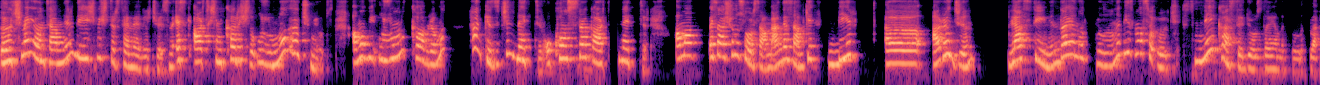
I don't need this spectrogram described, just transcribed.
ölçme yöntemleri değişmiştir seneler içerisinde. Eski artık şimdi karışla uzunluğu ölçmüyoruz. Ama bir uzunluk kavramı herkes için nettir. O konstrak artık nettir. Ama mesela şunu sorsam ben desem ki bir e, aracın lastiğinin dayanıklılığını biz nasıl ölçeriz? Neyi kastediyoruz dayanıklılıkla?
